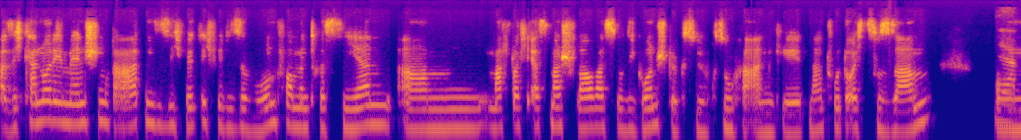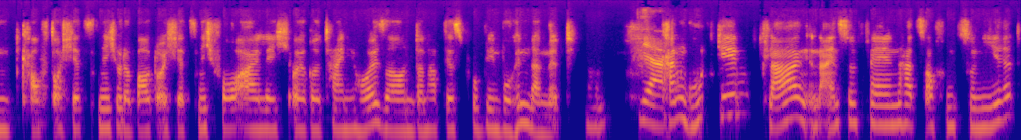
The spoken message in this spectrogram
Also ich kann nur den Menschen raten, die sich wirklich für diese Wohnform interessieren, ähm, macht euch erstmal schlau, was so die Grundstückssuche angeht. Ne? Tut euch zusammen und ja. kauft euch jetzt nicht oder baut euch jetzt nicht voreilig eure Tiny Häuser und dann habt ihr das Problem, wohin damit. Ne? Ja. Kann gut gehen, klar, in Einzelfällen hat es auch funktioniert.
